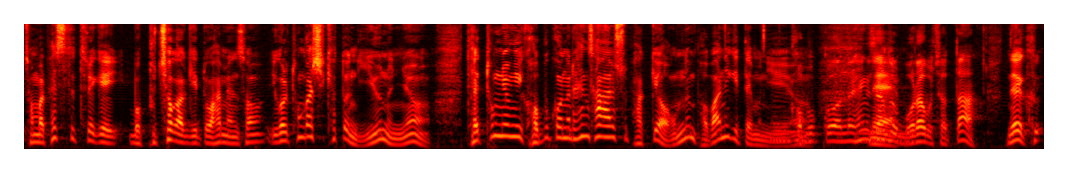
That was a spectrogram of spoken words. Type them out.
정말 패스트트랙에 뭐 붙여가기도 하면서 이걸 통과시켰던 이유는요. 대통령이 거부권을 행사할 수밖에 없는 법안이기 때문이에요. 거부권을 행사도 네. 몰아붙였다. 네, 그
